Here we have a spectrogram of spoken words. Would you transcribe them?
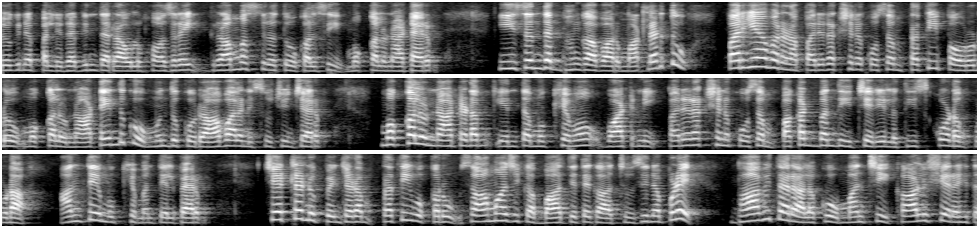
జోగినపల్లి రవీందర్రావులు హాజరై గ్రామస్తులతో కలిసి మొక్కలు నాటారు. ఈ సందర్భంగా వారు మాట్లాడుతూ పర్యావరణ పరిరక్షణ కోసం ప్రతి పౌరుడు మొక్కలు నాటేందుకు ముందుకు రావాలని సూచించారు. మొక్కలు నాటడం ఎంత ముఖ్యమో వాటిని పరిరక్షణ కోసం పకడ్బందీ చర్యలు తీసుకోవడం కూడా అంతే ముఖ్యమని తెలిపారు. చెట్లను పెంచడం ప్రతి ఒక్కరూ సామాజిక బాధ్యతగా చూసినప్పుడే భావితరాలకు మంచి కాలుష్యరహిత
